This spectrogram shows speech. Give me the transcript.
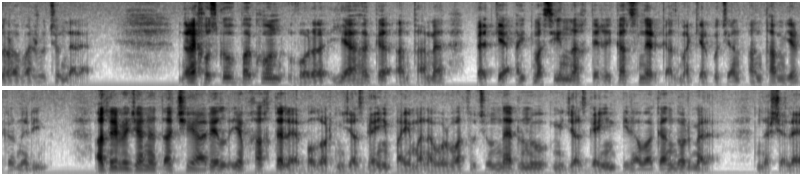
զորավարժությունները։ Նրա խոսքով Բաքուն, որը ԵԱՀԿ անդամ է, պետք է այդ մասին նախ տեղեկացներ կազմակերպության անդամ երկրներին։ Ադրբեջանը դա չի արել եւ խախտել է բոլոր միջազգային պայմանավորվածություններն ու միջազգային իրավական նորմերը, նշել է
